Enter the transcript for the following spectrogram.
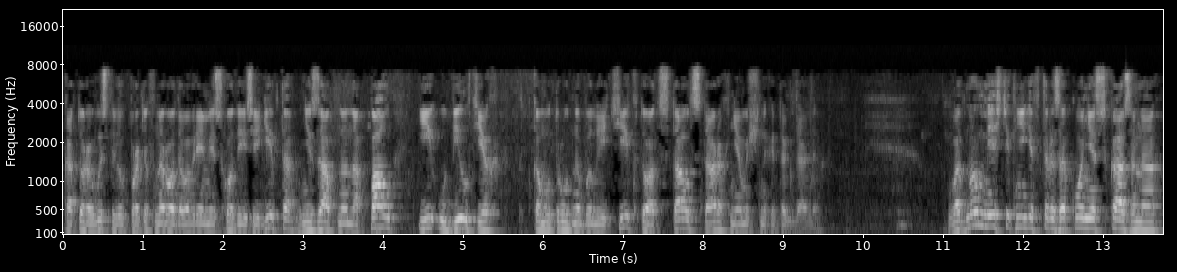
который выступил против народа во время исхода из Египта, внезапно напал и убил тех, кому трудно было идти, кто отстал, старых, немощных и так далее. В одном месте книги Второзакония сказано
